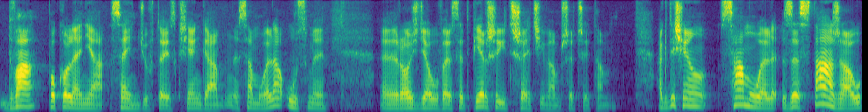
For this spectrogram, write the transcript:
dwa pokolenia sędziów, to jest księga Samuela, ósmy y, rozdział, werset pierwszy i trzeci wam przeczytam. A gdy się Samuel zestarzał,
